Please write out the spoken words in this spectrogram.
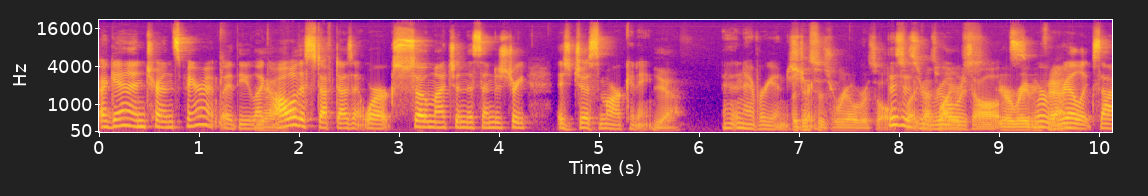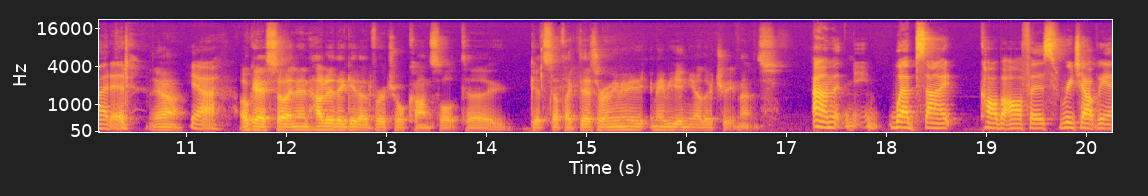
again, transparent with you. Like Yeah. all of this stuff doesn't work. So much in this industry is just marketing yeah, in every industry. but this is real results. This Like, is that's real you're- results. You're a raving We're fan. real excited. Yeah. Yeah. Okay. So and then how do they get a virtual consult to get stuff like this, or maybe maybe any other treatments? Um, website, call the office, reach out via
